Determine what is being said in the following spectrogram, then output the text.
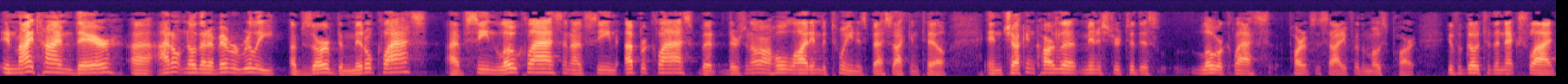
in my time there, uh, I don't know that I've ever really observed a middle class. I've seen low class and I've seen upper class, but there's not a whole lot in between, as best I can tell. And Chuck and Carla minister to this lower class part of society for the most part. If we go to the next slide,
